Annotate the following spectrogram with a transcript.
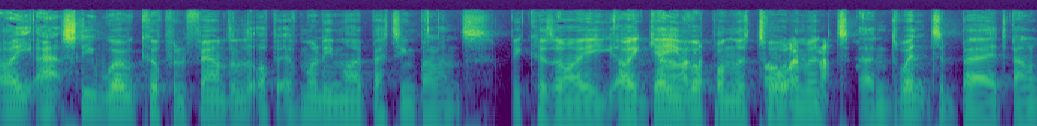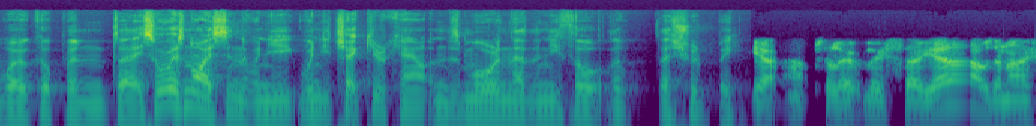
I actually woke up and found a little bit of money in my betting balance because I, I gave up on the tournament oh, and went to bed and woke up and uh, it's always nice, isn't it, when you when you check your account and there's more in there than you thought there should be. Yeah, absolutely. So yeah, that was a nice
